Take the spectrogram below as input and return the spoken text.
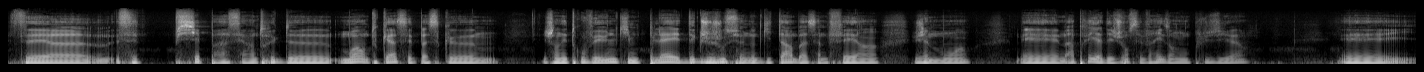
C'est. euh, je sais pas, c'est un truc de. Moi, en tout cas, c'est parce que j'en ai trouvé une qui me plaît et dès que je joue sur une autre guitare, bah, ça me fait un. J'aime moins. Mais après, il y a des gens, c'est vrai, ils en ont plusieurs. Et.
